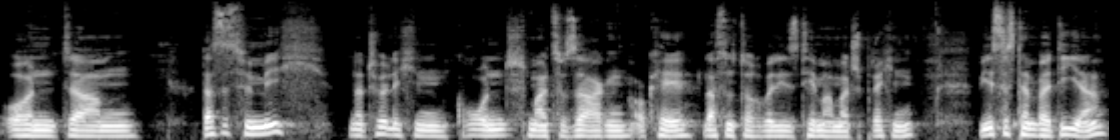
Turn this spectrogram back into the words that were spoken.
Und ähm, das ist für mich natürlich ein Grund, mal zu sagen, okay, lass uns doch über dieses Thema mal sprechen. Wie ist es denn bei dir?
